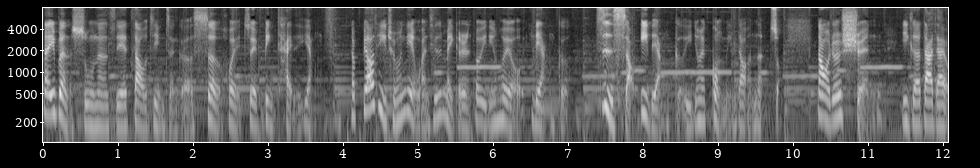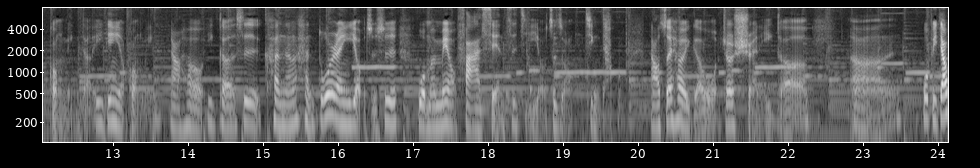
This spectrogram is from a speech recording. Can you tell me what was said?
那一本书呢，直接道尽整个社会最病态的样子。那标题全部念完，其实每个人都一定会有两个，至少一两个一定会共鸣到的那种。那我就选一个大家有共鸣的，一定有共鸣。然后一个是可能很多人有，只是我们没有发现自己有这种镜头。然后最后一个我就选一个，呃，我比较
